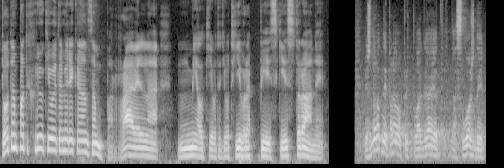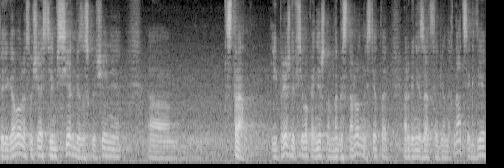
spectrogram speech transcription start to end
кто там подхрюкивает американцам? Правильно, мелкие вот эти вот европейские страны. Международное право предполагает сложные переговоры с участием всех, без исключения, э, стран. И прежде всего, конечно, многосторонность – это Организация Объединенных Наций, где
